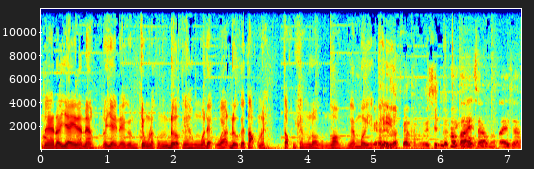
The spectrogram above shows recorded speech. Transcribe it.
Nè đôi giày nè nè. Đôi giày này nói chung là cũng được nha Không có đẹp quá. Được cái tóc này. Tóc khăn lôi cũng ngon. Ngam mi cái lực cái sinh lực tay sao? Bao tay sao?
